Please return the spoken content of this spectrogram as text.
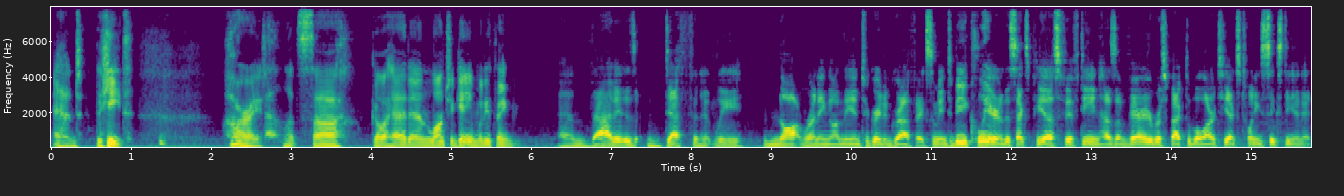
and the heat. All right, let's uh, go ahead and launch a game. What do you think? And that is definitely not running on the integrated graphics. I mean, to be clear, this XPS 15 has a very respectable RTX 2060 in it,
